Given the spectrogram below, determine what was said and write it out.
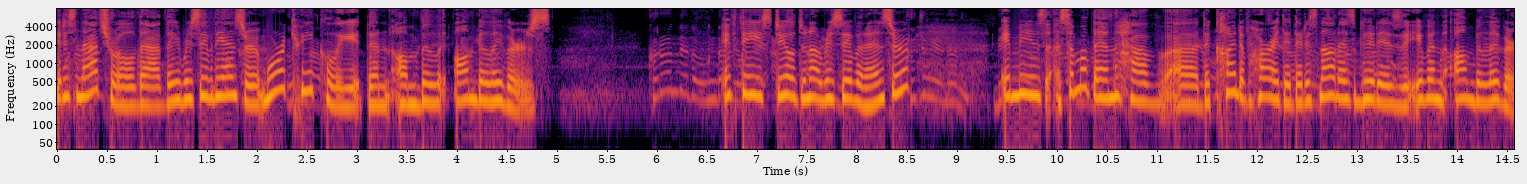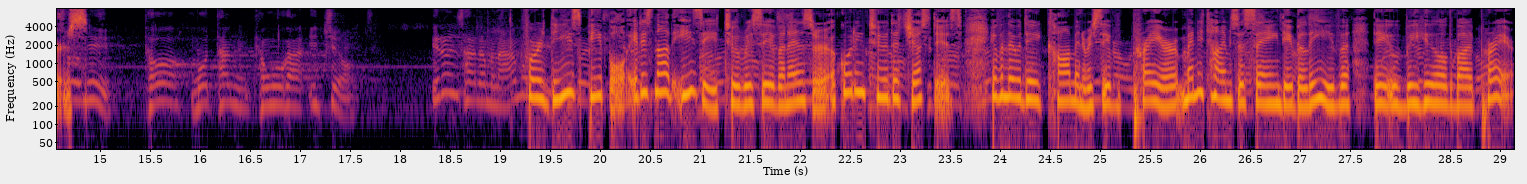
it is natural that they receive the answer more quickly than unbel- unbelievers. If they still do not receive an answer, it means some of them have uh, the kind of heart that is not as good as even unbelievers. For these people, it is not easy to receive an answer according to the justice. Even though they come and receive prayer, many times saying they believe they will be healed by prayer.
